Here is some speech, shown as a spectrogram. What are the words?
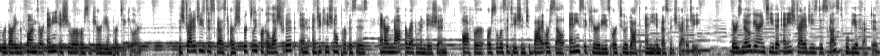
regarding the funds or any issuer or security in particular. The strategies discussed are strictly for illustrative and educational purposes and are not a recommendation, offer, or solicitation to buy or sell any securities or to adopt any investment strategy. There is no guarantee that any strategies discussed will be effective.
